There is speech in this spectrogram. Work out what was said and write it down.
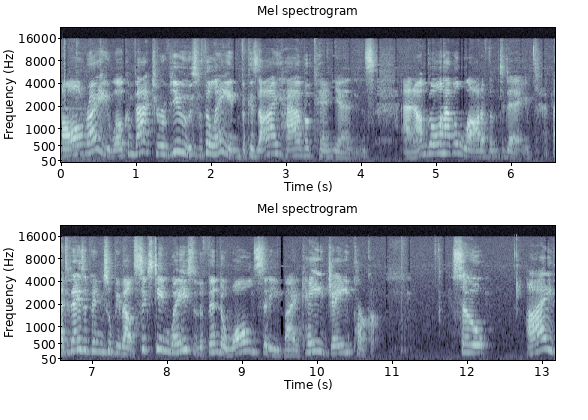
Alrighty, welcome back to Reviews with Elaine, because I have opinions. And I'm gonna have a lot of them today. Uh, today's opinions will be about 16 Ways to Defend a Walled City by K.J. Parker. So, I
